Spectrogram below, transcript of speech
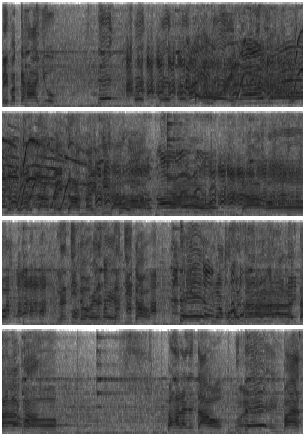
may pagkahayop. Hindi. Pwede. Pwede. Hindi. Hindi ako madamay-damay dito, ha? No. Tao. Nandito. Oh, pwede. nan- nandito. Hindi. Hindi ako madamay-damay Ah, talaga. Pangalan ng tao. Hindi. Pass.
